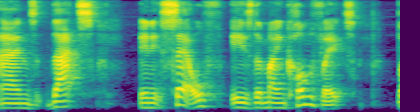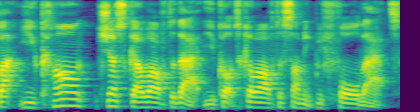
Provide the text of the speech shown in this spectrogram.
And that in itself is the main conflict, but you can't just go after that. You've got to go after something before that.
